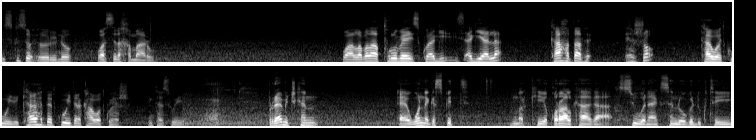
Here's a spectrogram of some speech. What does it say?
isku soo xoorino waa sida khamaaruun. Waa labadaa turubee is ag yaalla. Kaa haddaad hesho kaa waad ku weyday kaa haddaad ku weydana kaa waad ku heshay intaas weeyaan. Barnaamijkan wanagasbit markii qoraalkaaga si wanaagsan looga dhugtay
